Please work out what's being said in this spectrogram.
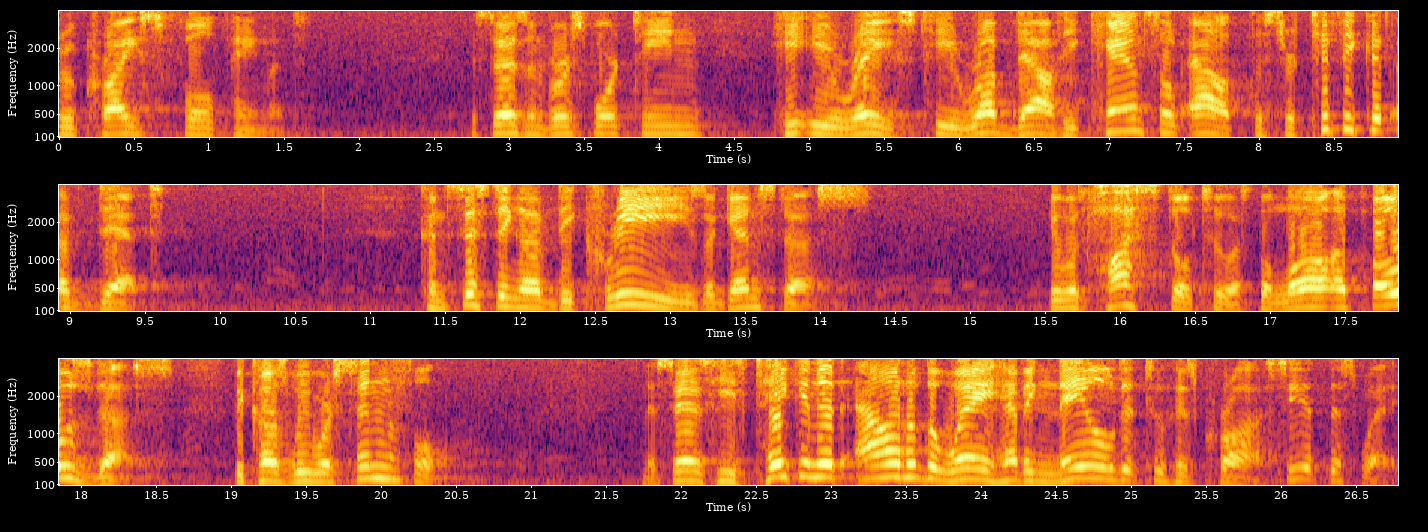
through Christ's full payment. It says in verse 14, He erased, He rubbed out, He canceled out the certificate of debt consisting of decrees against us. It was hostile to us. The law opposed us because we were sinful. And it says he's taken it out of the way, having nailed it to his cross. See it this way.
